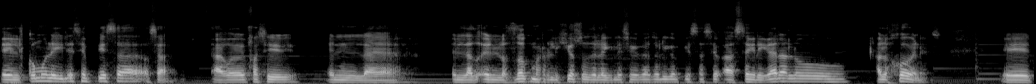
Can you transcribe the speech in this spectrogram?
el cómo la iglesia empieza, o sea, hago énfasis en la en, los dogmas religiosos de la Iglesia Católica empieza a, segregar a, a, los jóvenes. Eh,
